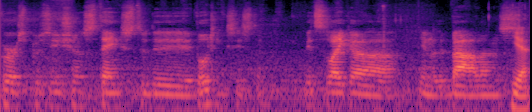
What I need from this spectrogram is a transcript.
first positions thanks to the voting system. It's like a you know the balance. Yeah,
